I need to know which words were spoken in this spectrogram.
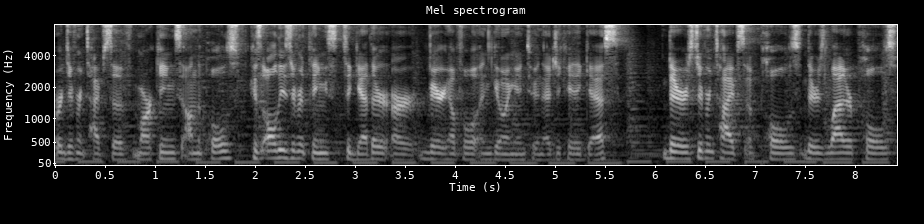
or different types of markings on the poles, because all these different things together are very helpful in going into an educated guess. There's different types of poles. There's ladder poles,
